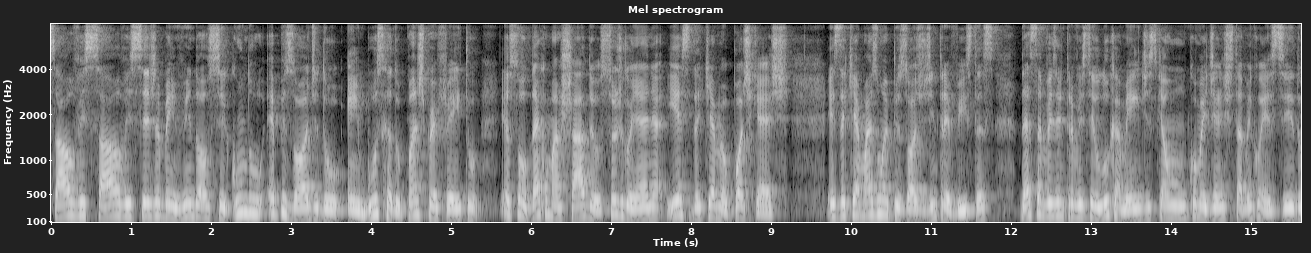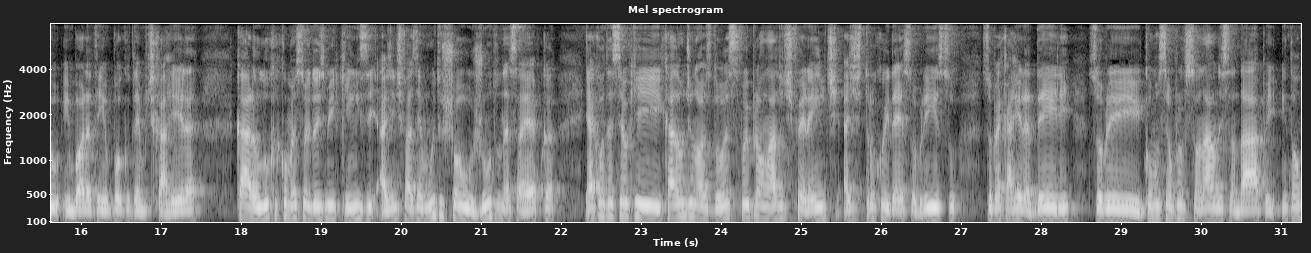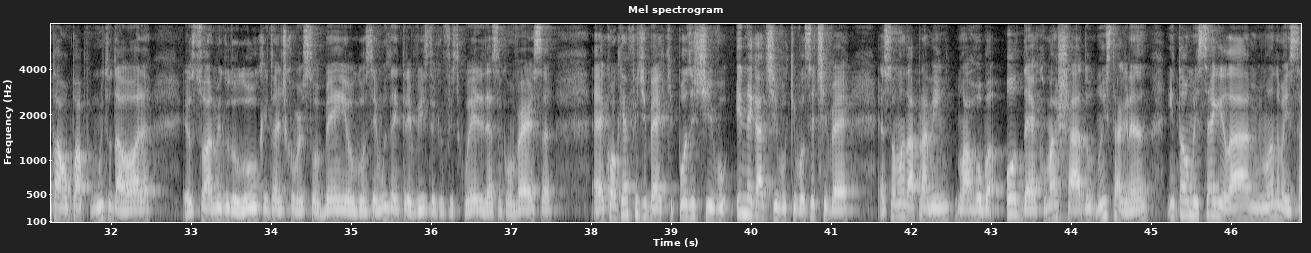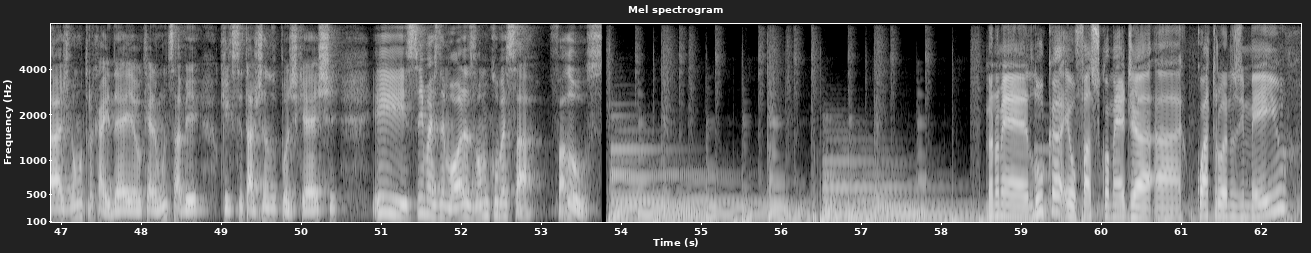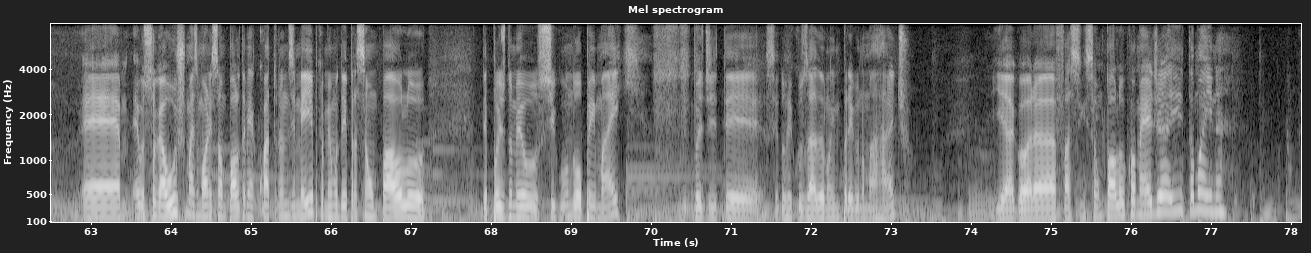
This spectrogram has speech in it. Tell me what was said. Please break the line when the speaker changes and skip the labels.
Salve, salve, seja bem-vindo ao segundo episódio do Em Busca do Punch Perfeito. Eu sou o Deco Machado, eu sou de Goiânia e esse daqui é meu podcast. Esse daqui é mais um episódio de entrevistas. Dessa vez eu entrevistei o Luca Mendes, que é um comediante está bem conhecido, embora tenha pouco tempo de carreira. Cara, o Luca começou em 2015, a gente fazia muito show junto nessa época, e aconteceu que cada um de nós dois foi para um lado diferente, a gente trocou ideias sobre isso, sobre a carreira dele, sobre como ser um profissional no stand-up. Então tá um papo muito da hora. Eu sou amigo do Luca, então a gente conversou bem. Eu gostei muito da entrevista que eu fiz com ele, dessa conversa. É, qualquer feedback positivo e negativo que você tiver, é só mandar para mim no arroba Odeco Machado no Instagram. Então me segue lá, me manda mensagem, vamos trocar ideia. Eu quero muito saber o que, que você tá achando do podcast. E sem mais demoras, vamos começar. Falou!
Meu nome é Luca, eu faço comédia há quatro anos e meio. É, eu sou gaúcho, mas moro em São Paulo também há quatro anos e meio, porque eu me mudei para São Paulo depois do meu segundo open mic, depois de ter sido recusado no emprego numa rádio. E agora faço em São Paulo comédia e tamo aí, né?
